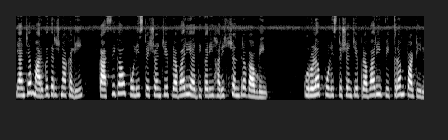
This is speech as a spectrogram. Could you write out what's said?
यांच्या मार्गदर्शनाखाली कासेगाव पोलीस स्टेशनचे प्रभारी अधिकारी हरिश्चंद्र गावडे कुरळप पोलीस स्टेशनचे प्रभारी विक्रम पाटील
